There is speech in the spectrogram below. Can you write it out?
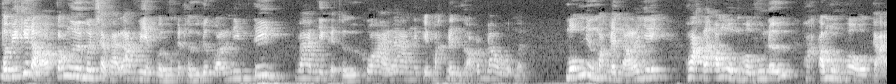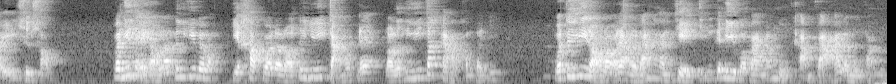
bởi vì cái đó con người mình sẽ phải làm việc với một cái thứ được gọi là niềm tin và những cái thứ ngoài là những cái mặc định có trong đầu của mình. Muốn những mặc định đó là gì? Hoặc là ông ủng hộ phụ nữ, hoặc ông ủng hộ cái sự sống. Và như thế đó là tư duy về mặt triết học và đó là tư duy trắng hoặc đen đó là tư duy tất cả không phải gì. Và tư duy đó rõ ràng là đang hạn chế chính cái điều mà bạn đang muốn khám phá hay là muốn học luận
